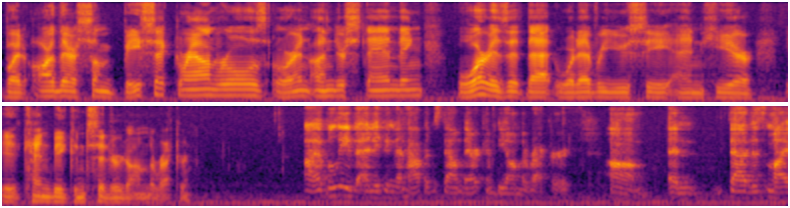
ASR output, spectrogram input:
But are there some basic ground rules or an understanding, or is it that whatever you see and hear, it can be considered on the record? I believe that anything that happens down there can be on the record, um, and that is my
